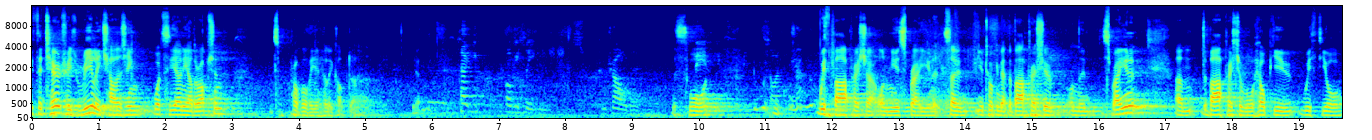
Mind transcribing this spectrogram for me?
If the territory is really challenging, what's the only other option? It's probably a helicopter. Yeah. So you, obviously you control the The sward bandwidth from inside the truck. with bar pressure on your spray unit. So you're talking about the bar pressure on the spray unit. Um, the bar pressure will help you with your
